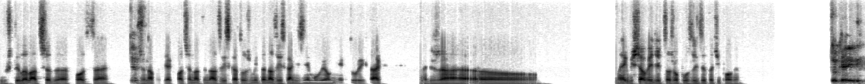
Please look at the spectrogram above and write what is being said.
już tyle lat siedzę w Polsce, że Jasne. nawet jak patrzę na te nazwiska, to już mi te nazwiska nic nie mówią niektórych, tak? Także e, no jakbyś chciał wiedzieć coś o Puzlicy, to ci powiem. Okej.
